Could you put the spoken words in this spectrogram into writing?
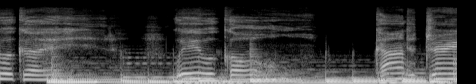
were good, we were gold. Kind of dream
